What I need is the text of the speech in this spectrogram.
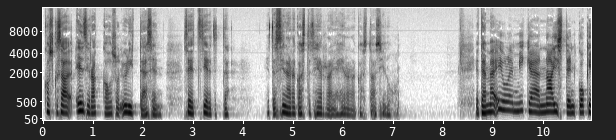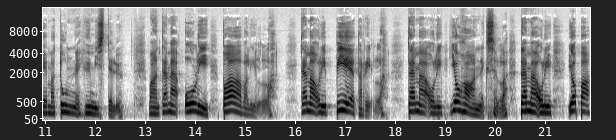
koska ensi ensirakkaus on ylittää sen. Se, että tiedät, että, että sinä rakastat Herraa ja Herra rakastaa sinua. Ja tämä ei ole mikään naisten kokema tunnehymistely, vaan tämä oli Paavalilla, tämä oli Pietarilla, tämä oli Johanneksella, tämä oli jopa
